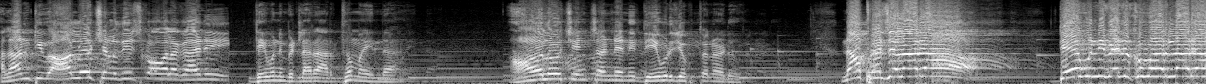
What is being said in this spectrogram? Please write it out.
అలాంటివి ఆలోచనలు తీసుకోవాలి కానీ దేవుని బిడ్డలారా అర్థమైందా? ఆలోచించండి అని దేవుడు చెప్తున్నాడు. నా ప్రజలారా దేవుణ్ణి వెతుకు వారులారా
